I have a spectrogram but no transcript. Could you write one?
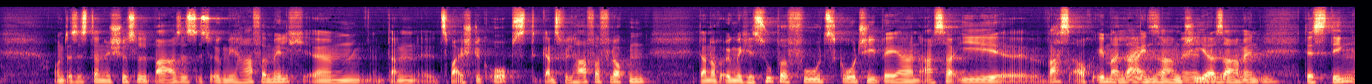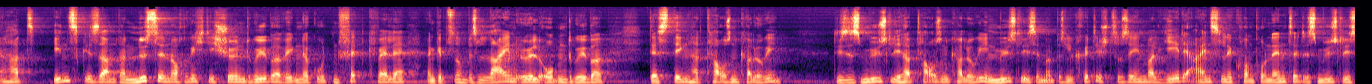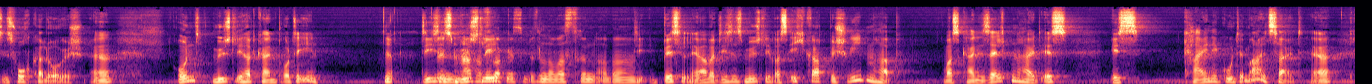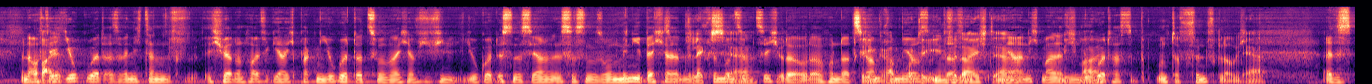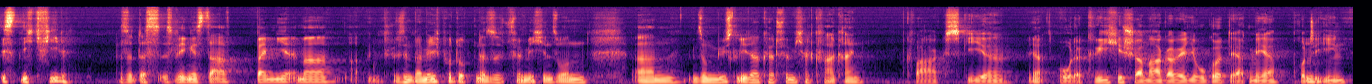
Und das ist dann eine Schüssel, Basis ist irgendwie Hafermilch, ähm, dann äh, zwei Stück Obst, ganz viel Haferflocken, dann noch irgendwelche Superfoods, Goji-Beeren, Acai, äh, was auch immer, Leinsamen, Chiasamen. Mhm. Das Ding hat insgesamt dann Nüsse noch richtig schön drüber wegen der guten Fettquelle. Dann gibt es noch ein bisschen Leinöl oben drüber. Das Ding hat 1000 Kalorien. Dieses Müsli hat 1000 Kalorien. Müsli ist immer ein bisschen kritisch zu sehen, weil jede einzelne Komponente des Müslis ist hochkalorisch. Ja? Und Müsli hat kein Protein. Ja. Dieses Müsli ist ein bisschen noch was drin, aber ein bisschen, ja, aber dieses Müsli, was ich gerade beschrieben habe, was keine Seltenheit ist, ist keine gute Mahlzeit. Ja? Und auch Weil, der Joghurt, also wenn ich dann, ich höre dann häufig, ja, ich packe einen Joghurt dazu, sage ich, ja, wie viel Joghurt ist denn das? Ja, dann ist das so ein Mini-Becher mit Klecks, 75 ja. oder, oder 100 Gramm, Gramm von mir Protein aus. vielleicht, ja. ja. nicht mal. Also nicht mal. Joghurt hast du unter 5, glaube ich. Ja. Also es ist nicht viel. Also das, deswegen ist da bei mir immer, wir sind bei Milchprodukten, also für mich in so ein, ähm, in so ein Müsli, da gehört für mich halt Quark rein. Quark, Skier ja. oder griechischer magerer Joghurt, der hat mehr Protein. Mhm.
